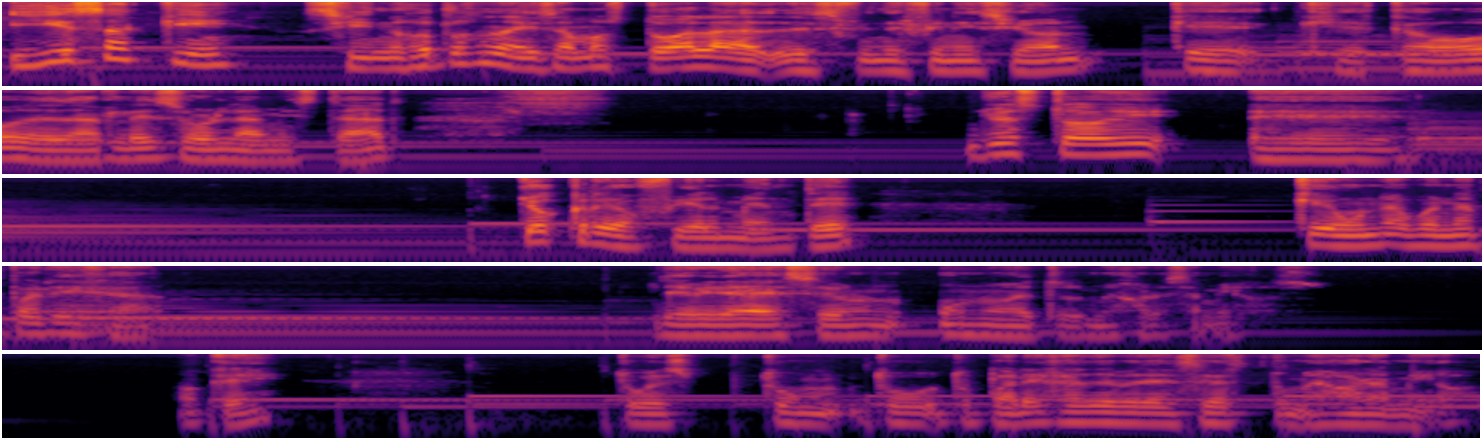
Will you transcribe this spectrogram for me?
Y es aquí, si nosotros analizamos toda la definición que, acabo de darle sobre la amistad, yo estoy, eh, yo creo fielmente que una buena pareja debería de ser uno de tus mejores amigos. ¿Ok? Tu, tu, pareja debe de ser tu mejor amigo.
